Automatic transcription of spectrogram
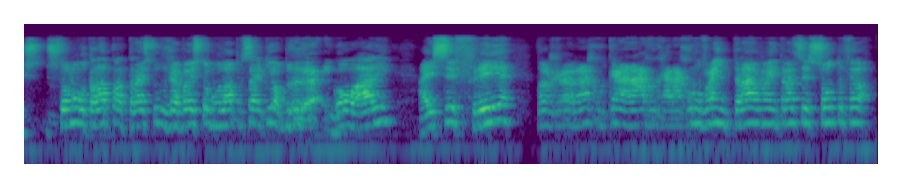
Estômago tá lá para trás, tudo já vai o lá para sair aqui, ó, igual alien. Aí você freia, fala, caraca, caraca, caraca, não vai entrar, vai entrar, você solta, fala,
